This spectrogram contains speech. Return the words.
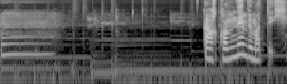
Mm. Ach komm, nehmen wir mal dich.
